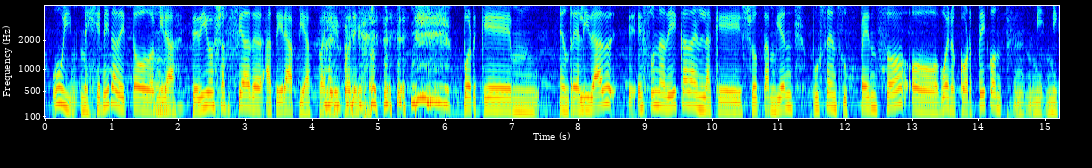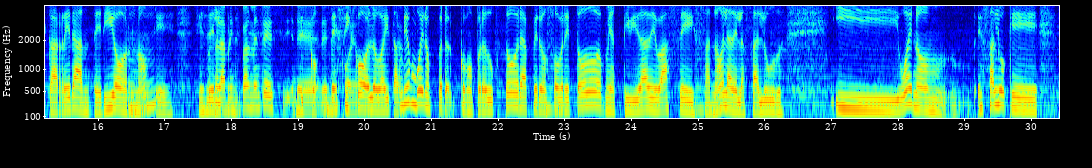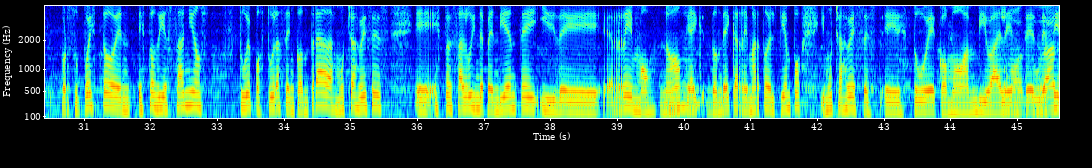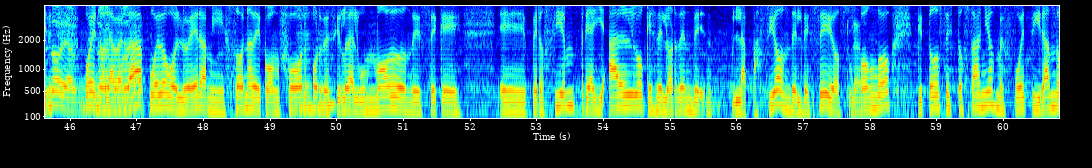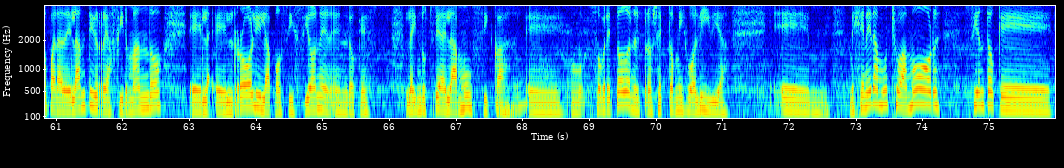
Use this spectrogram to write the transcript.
Uy, me genera de todo. Mira, mm. te digo, yo fui a, terapia para, por porque mm, en realidad es una década en la que yo también puse en suspenso o bueno corté con mi, carrera anterior, ¿no? Que, es de la principalmente es de, psicóloga. y también bueno como productora, pero sobre todo mi actividad de base esa, ¿no? La de la salud. Y bueno, es algo que, por supuesto, en estos 10 años tuve posturas encontradas. Muchas veces eh, esto es algo independiente y de remo, ¿no? que hay, donde hay que remar todo el tiempo y muchas veces eh, estuve como ambivalente en decir, bueno, la verdad puedo volver a mi zona de confort, por decirlo de algún modo, donde sé que eh, pero siempre hay algo que es del orden de la pasión, del deseo, supongo, que todos estos años me fue tirando para adelante y reafirmando el, rol y la posición en, lo que es la industria de la música, eh, sobre todo en el proyecto Miss Bolivia. Eh, me genera mucho amor, siento que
